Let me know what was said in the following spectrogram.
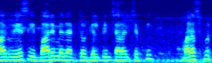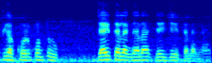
మాకు వేసి భారీ మీదతో గెలిపించాలని చెప్పి మనస్ఫూర్తిగా కోరుకుంటూ జై తెలంగాణ జై జై తెలంగాణ.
